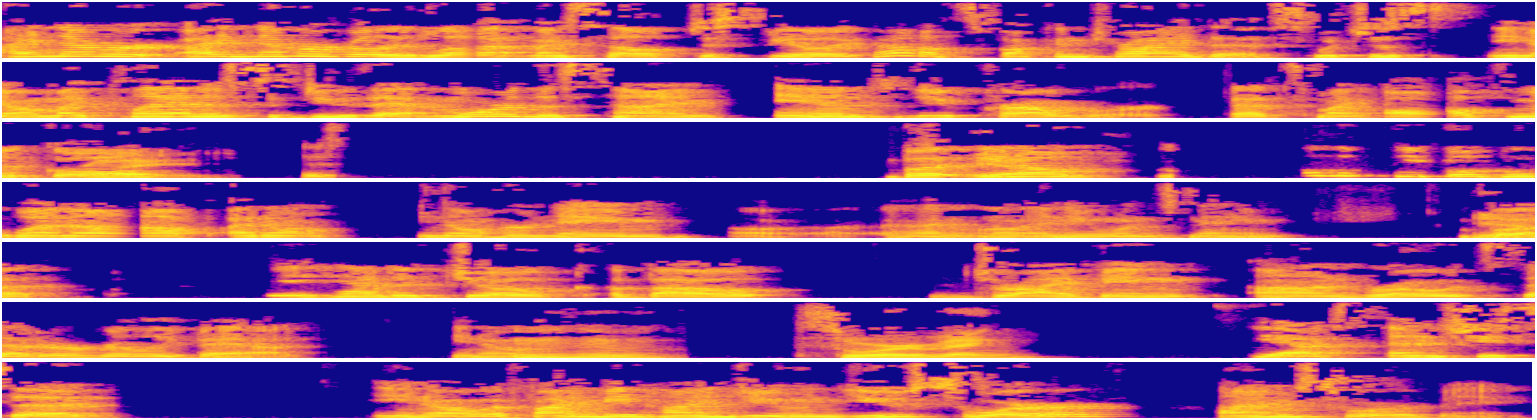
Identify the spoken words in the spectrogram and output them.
I never, I never really let myself just be like, oh, let's fucking try this, which is, you know, my plan is to do that more this time and to do crowd work. That's my ultimate goal. right. But you know, all the people who went up, I don't know her name. Uh, I don't know anyone's name, Yeah. but they had a joke about driving on roads that are really bad. You know, hmm Swerving. yes. And she said, you know, if I'm behind you and you swerve, I'm swerving.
